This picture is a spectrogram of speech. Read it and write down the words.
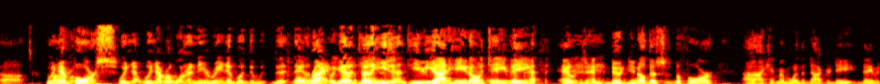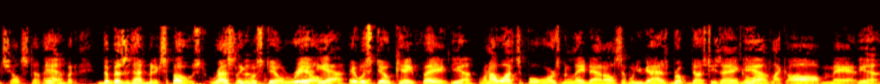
uh, We a never- force. we, ne- we never won in the arena, but the, the, they, Well, right, we got know a ton of heat on TV. You got heat on TV, and and dude, you know this was before. I I can't remember when the Dr. D, David Schultz stuff happened, Yeah. but the business hadn't been exposed. Wrestling No. was still real. Yeah, yeah, it was yeah. still kayfabe. Yeah. When I watched the Four Horsemen lay down all of a sudden, when you guys broke Dusty's ankle. I was like, oh man, Yeah.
